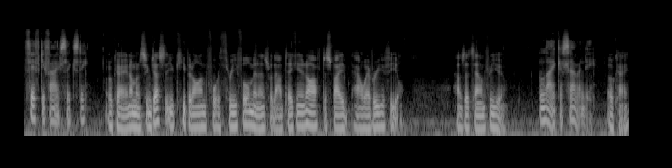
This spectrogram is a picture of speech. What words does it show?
55, 60. Okay, and I'm going to suggest that you keep it on for three full minutes without taking it off, despite however you feel. How's that sound for you? Like a 70. Okay.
